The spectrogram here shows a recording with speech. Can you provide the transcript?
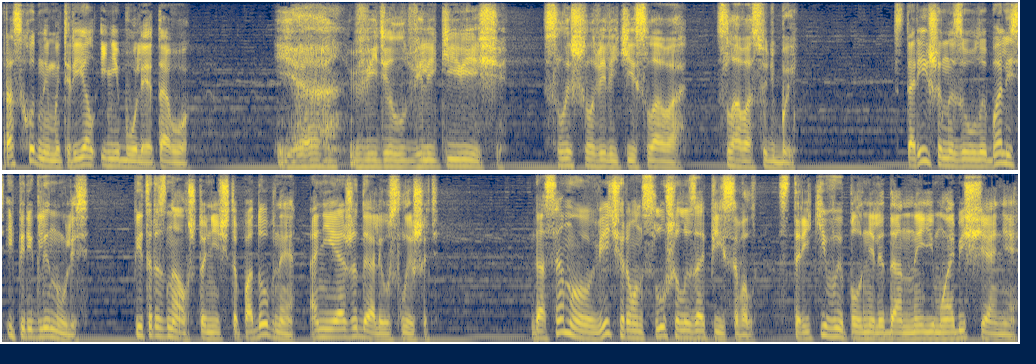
расходный материал и не более того. «Я видел великие вещи, слышал великие слова, слова судьбы», Старейшины заулыбались и переглянулись. Питер знал, что нечто подобное они и ожидали услышать. До самого вечера он слушал и записывал. Старики выполнили данные ему обещания.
